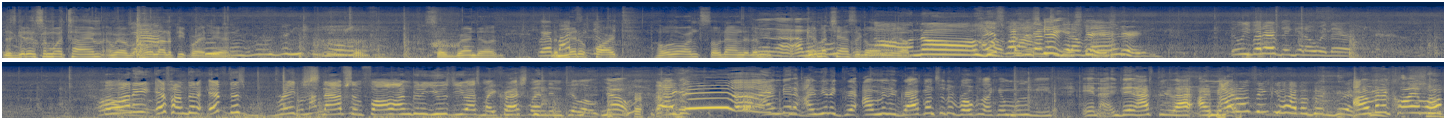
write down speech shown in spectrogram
Let's get in some more time, and we have a whole lot of people right there. So, so Brenda, the middle part. Hold on, slow down. Let them give them a chance to go all the way up. No. no. I just want them to get over there. Oh. It'll be better if they get over there. Kalani, if I'm gonna, if this bridge snaps and fall, I'm gonna use you as my crash landing pillow. No, I'm gonna, I'm gonna, I'm gonna, gra- I'm gonna grab onto the ropes like in movies, and, and then after that, I'm gonna, I don't think you have a good grip. I'm gonna climb up.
